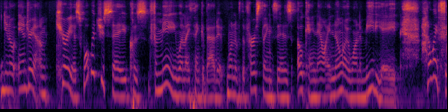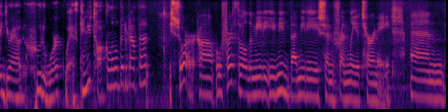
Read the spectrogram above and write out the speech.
you know, Andrea, I'm curious, what would you say? Because for me, when I think about it, one of the first things is, okay, now I know I want to mediate. How do I figure out who to work with? Can you talk a little bit about that? Sure. Uh, well, first of all, the medi- you need that mediation-friendly attorney, and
